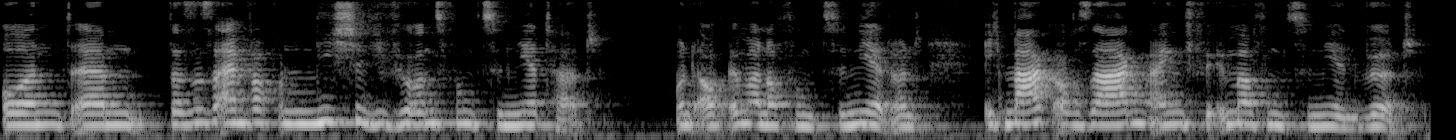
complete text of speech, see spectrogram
Und ähm, das ist einfach eine Nische, die für uns funktioniert hat und auch immer noch funktioniert. Und ich mag auch sagen, eigentlich für immer funktionieren wird.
